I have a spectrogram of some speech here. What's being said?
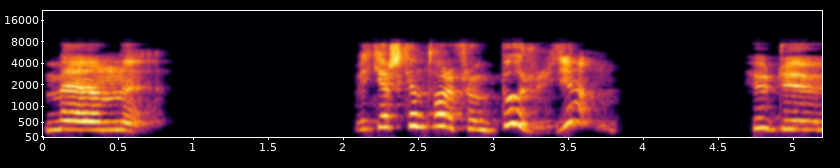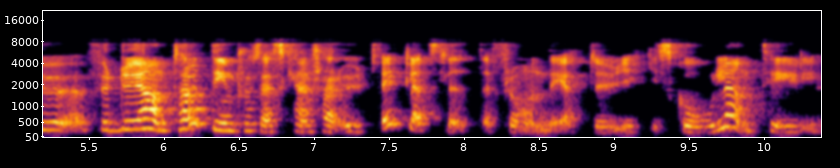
men vi kanske kan ta det från början. Hur du, för du jag antar att din process kanske har utvecklats lite från det att du gick i skolan till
